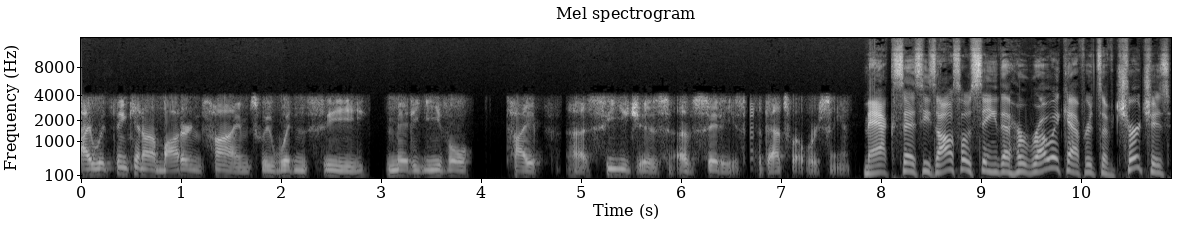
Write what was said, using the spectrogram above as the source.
I would think in our modern times we wouldn't see medieval type uh, sieges of cities, but that's what we're seeing. Mack says he's also seeing the heroic efforts of churches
